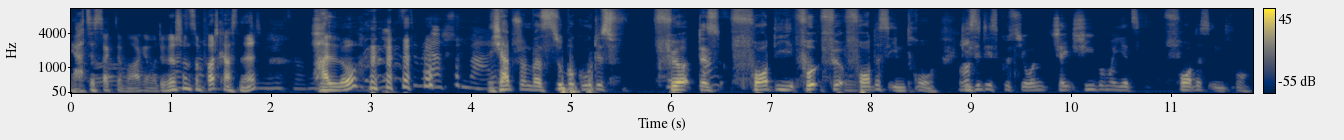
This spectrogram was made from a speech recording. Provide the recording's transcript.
Ja, das sagt der Marc immer. Du hörst schon zum Podcast, nicht? Hallo? Ersten Mal. Ich habe schon was super Gutes für das vor die vor, für, vor das Intro. Diese Diskussion schie- schieben wir jetzt vor das Intro.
